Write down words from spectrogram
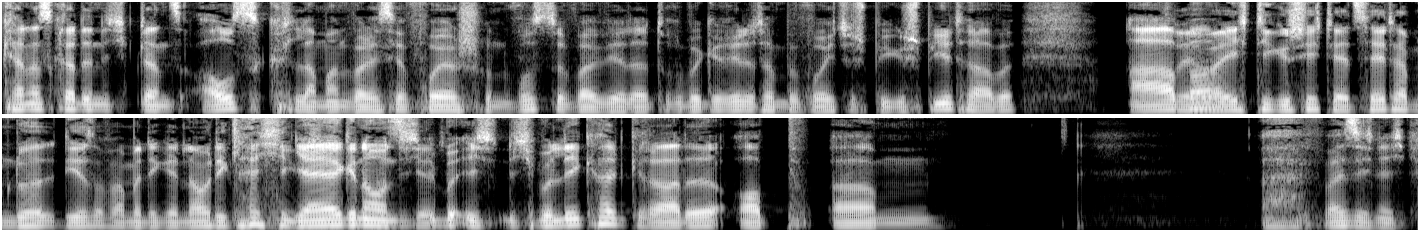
kann das gerade nicht ganz ausklammern, weil ich es ja vorher schon wusste, weil wir darüber geredet haben, bevor ich das Spiel gespielt habe. Aber So, ja, weil ich die Geschichte erzählt habe und du, dir ist auf einmal die, genau die gleiche Ja, ja, genau. Und ich, über, ich, ich überlege halt gerade, ob, ähm, ah, weiß ich nicht.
